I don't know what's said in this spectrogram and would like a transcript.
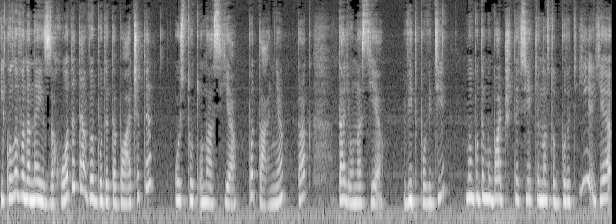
І коли ви на неї заходите, ви будете бачити, ось тут у нас є питання, так? далі у нас є відповіді. Ми будемо бачити всі, які у нас тут будуть, і є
